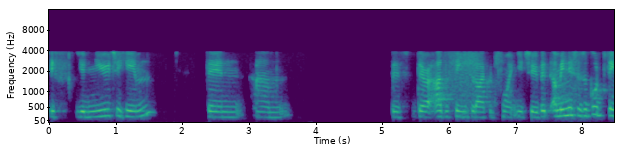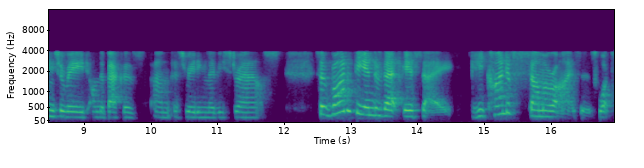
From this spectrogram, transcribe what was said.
if you're new to him, then um, there's, there are other things that I could point you to. But I mean, this is a good thing to read on the back of um, us reading Levi Strauss. So, right at the end of that essay, he kind of summarizes what's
